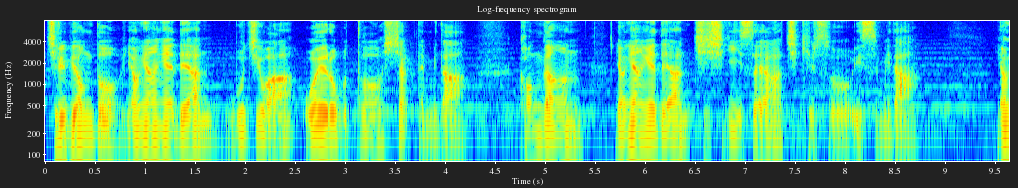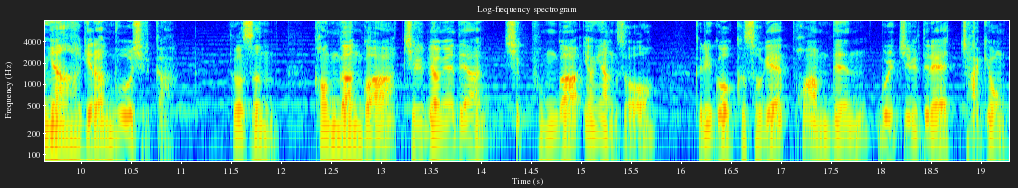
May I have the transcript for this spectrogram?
질병도 영양에 대한 무지와 오해로부터 시작됩니다. 건강은 영양에 대한 지식이 있어야 지킬 수 있습니다. 영양학이란 무엇일까? 그것은 건강과 질병에 대한 식품과 영양소, 그리고 그 속에 포함된 물질들의 작용,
